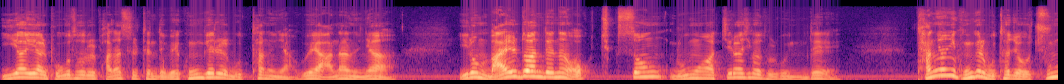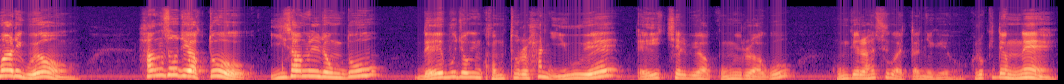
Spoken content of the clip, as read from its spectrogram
EIR 보고서를 받았을 텐데 왜 공개를 못 하느냐, 왜 안 하느냐 이런 말도 안 되는 억측성 루머와 찌라시가 돌고 있는데 당연히 공개를 못 하죠. 주말이고요. 항소제약도 2, 3일 정도 내부적인 검토를 한 이후에 HLB와 공유를 하고 공개를 할 수가 있다는 얘기예요. 그렇기 때문에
